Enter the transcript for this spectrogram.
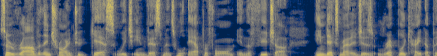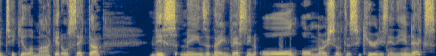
So rather than trying to guess which investments will outperform in the future, index managers replicate a particular market or sector. This means that they invest in all or most of the securities in the index,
